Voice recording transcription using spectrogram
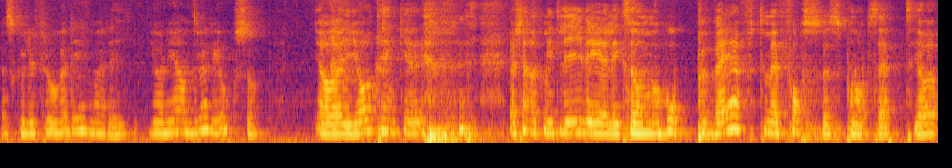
Jag skulle fråga dig Marie, gör ni andra det också? Ja, jag tänker... jag känner att mitt liv är liksom hopvävt med Fosses på något sätt. Jag,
